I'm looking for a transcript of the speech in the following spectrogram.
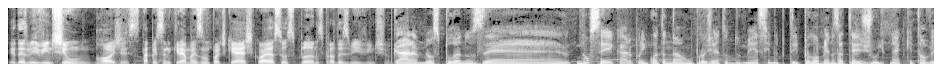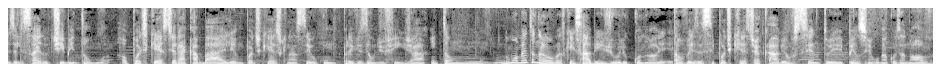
E 2021, Rogers, tá pensando em criar mais um podcast? Quais são os seus planos pra 2021? Cara, meus planos é. Não sei, cara. Por enquanto não. O projeto do Messi ainda tem pelo menos até julho, né? Que talvez ele saia do time, então o podcast irá acabar. Ele é um podcast que nasceu com previsão de fim já. Então, no momento não, mas quem sabe em julho, quando talvez esse podcast acabe, eu sento e penso em alguma coisa nova.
